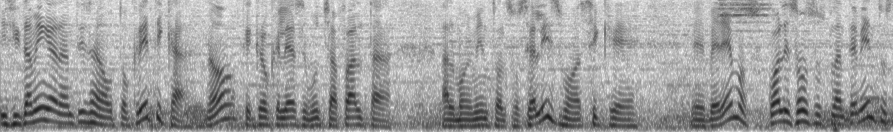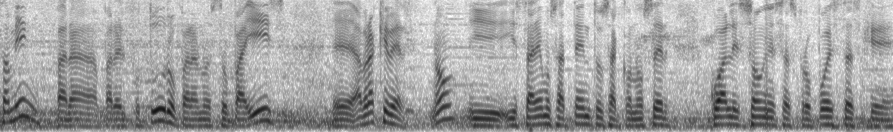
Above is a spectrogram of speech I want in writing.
y si también garantizan autocrítica, ¿no? que creo que le hace mucha falta al movimiento al socialismo. Así que eh, veremos cuáles son sus planteamientos también para, para el futuro, para nuestro país. Eh, habrá que ver, ¿no? Y, y, estaremos atentos a conocer cuáles son esas propuestas que,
